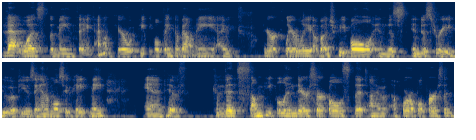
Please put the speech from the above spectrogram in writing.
That was the main thing. I don't care what people think about me. I there are clearly a bunch of people in this industry who abuse animals who hate me and have convinced some people in their circles that i'm a horrible person.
